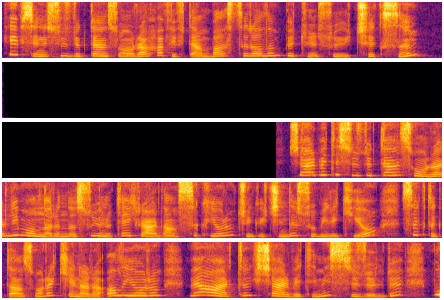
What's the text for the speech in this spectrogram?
Hepsini süzdükten sonra hafiften bastıralım. Bütün suyu çıksın. Şerbeti süzdükten sonra limonların da suyunu tekrardan sıkıyorum çünkü içinde su birikiyor. Sıktıktan sonra kenara alıyorum ve artık şerbetimiz süzüldü. Bu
